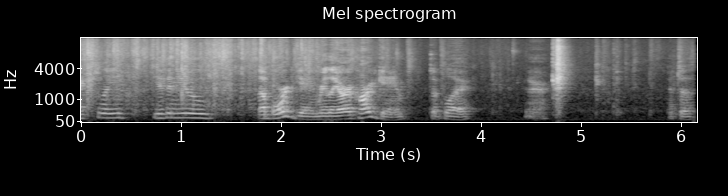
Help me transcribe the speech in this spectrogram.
Actually giving you a board game, really, or a card game to play. There. Have to...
